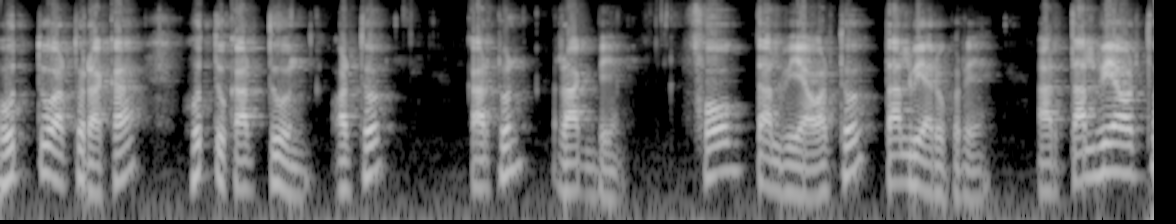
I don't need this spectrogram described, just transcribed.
হুত্তু, অর্থ রাখা। হুত্তু কার্টুন, অর্থ কার্টুন রাখবে। ফোক তালবিয়া, অর্থ তালবিয়ার উপরে। আর তালবিয়া অর্থ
